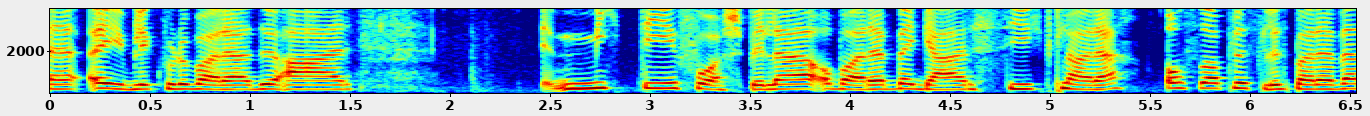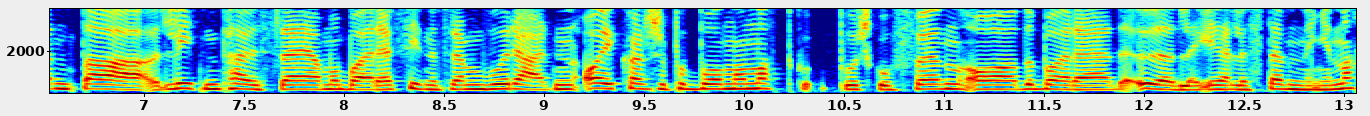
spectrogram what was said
eh, øyeblikk hvor du bare du er midt i vorspielet og bare begge er sykt klare. Og så plutselig bare vent da, liten pause, jeg må bare finne frem hvor er den. Oi, kanskje på bånn av nattbordskuffen, og det bare det ødelegger hele stemningen. da.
